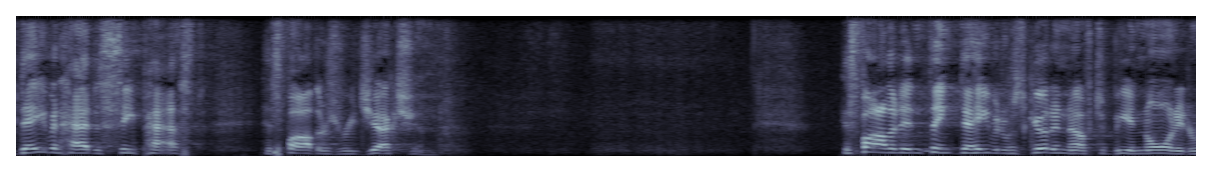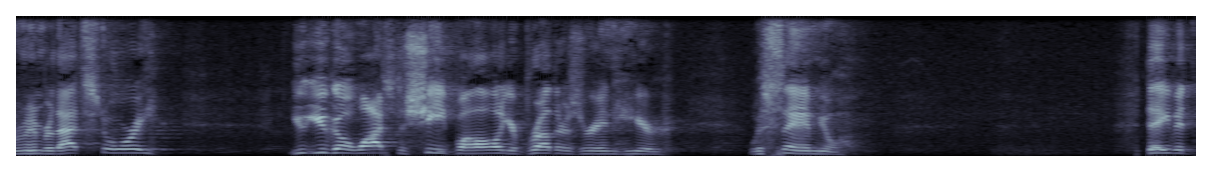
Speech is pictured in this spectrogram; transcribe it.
David had to see past his father's rejection. His father didn't think David was good enough to be anointed. Remember that story? You, you go watch the sheep while all your brothers are in here with Samuel. David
